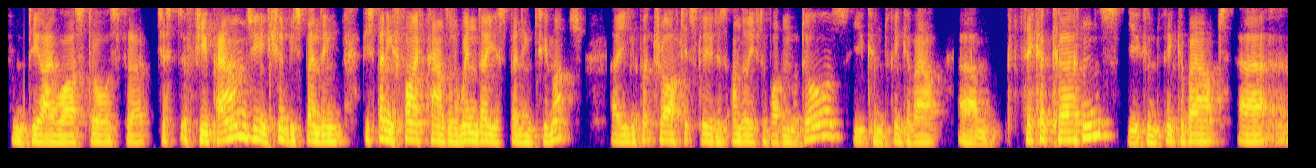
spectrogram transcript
from DIY stores for just a few pounds. You should be spending, if you're spending five pounds on a window, you're spending too much. Uh, you can put draft excluders underneath the bottom of doors. You can think about um, thicker curtains. You can think about uh,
